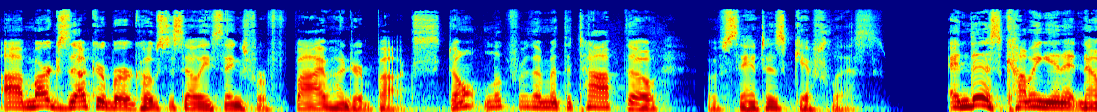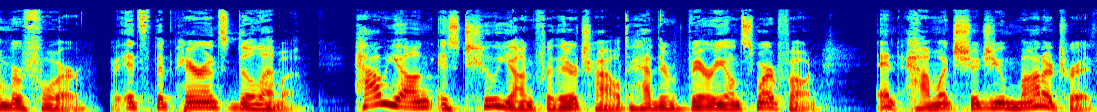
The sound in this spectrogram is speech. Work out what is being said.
Uh, Mark Zuckerberg hopes to sell these things for 500 bucks. Don't look for them at the top, though, of Santa's gift list. And this coming in at number four, it's the parent's dilemma. How young is too young for their child to have their very own smartphone? And how much should you monitor it?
